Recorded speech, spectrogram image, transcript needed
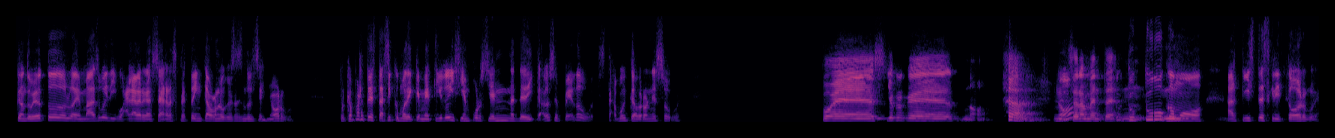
cuando veo todo lo demás, güey, digo, a la verga, o sea, respeto bien cabrón lo que está haciendo el señor, güey. Porque aparte está así como de que metido y 100% dedicado a ese pedo, güey. Está muy cabrón eso, güey. Pues yo creo que no. ¿No? Sinceramente. Tú, tú, como artista, escritor, güey.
